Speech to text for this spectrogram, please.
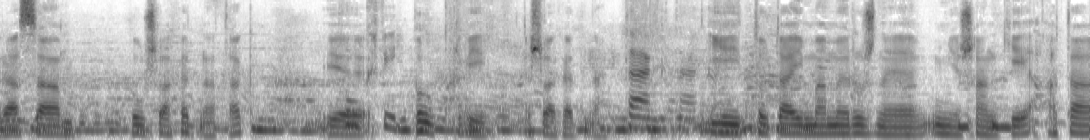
rasa półszlachetna, tak? Pół krwi. Pół krwi szlachetna. Tak, tak. I tutaj mamy różne mieszanki, a ta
